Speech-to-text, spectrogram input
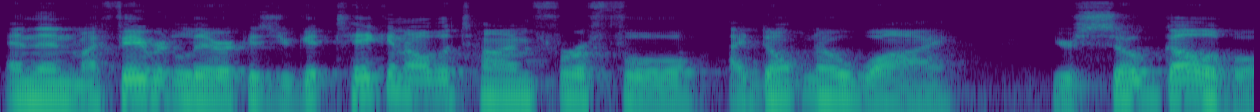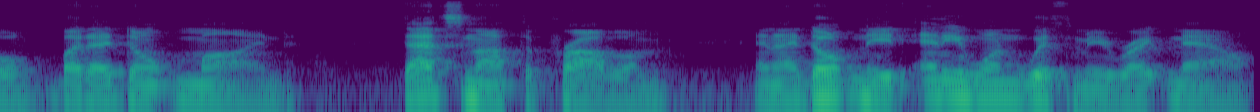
And then my favorite lyric is You get taken all the time for a fool. I don't know why. You're so gullible, but I don't mind. That's not the problem. And I don't need anyone with me right now.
